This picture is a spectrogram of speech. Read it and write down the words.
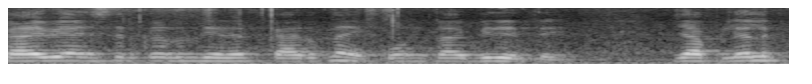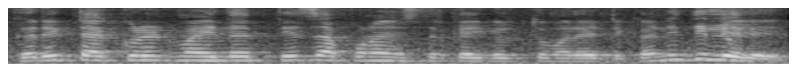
काय बी आन्सर करून देण्यात कारण नाही कोण काय बी देते जे आपल्याला करेक्ट ॲक्युरेट माहीत आहे तेच आपण आन्सर काय करू तुम्हाला या ठिकाणी दिलेले आहेत.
